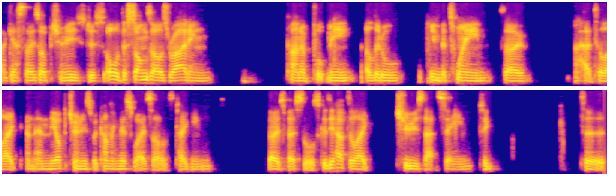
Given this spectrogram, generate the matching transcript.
i guess those opportunities just all the songs i was writing kind of put me a little in between so i had to like and then the opportunities were coming this way so i was taking those festivals because you have to like choose that scene to to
